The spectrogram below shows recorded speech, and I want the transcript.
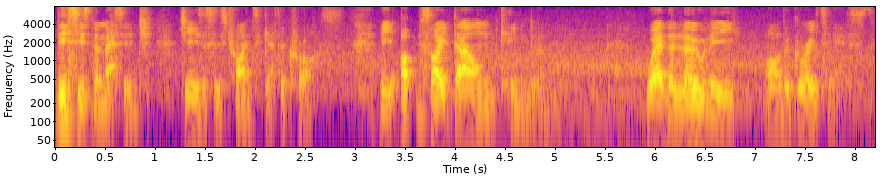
This is the message Jesus is trying to get across. The upside down kingdom, where the lowly are the greatest,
